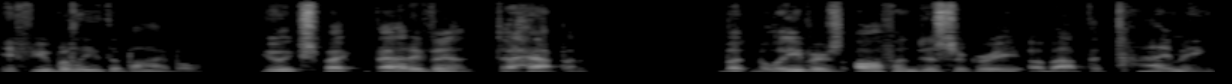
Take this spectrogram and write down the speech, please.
If you believe the Bible, you expect that event to happen. but believers often disagree about the timing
